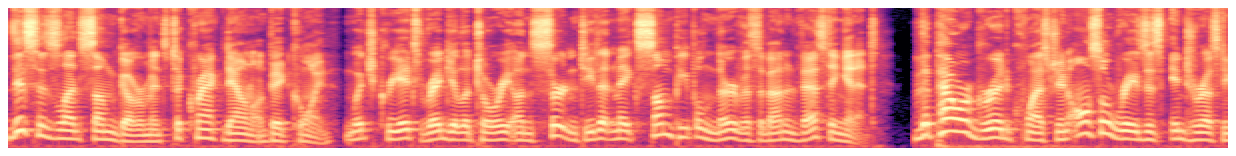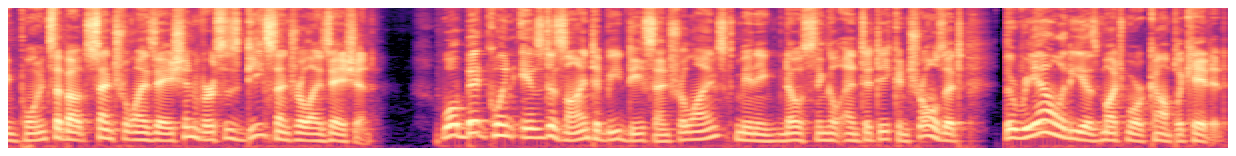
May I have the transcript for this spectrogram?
This has led some governments to crack down on Bitcoin, which creates regulatory uncertainty that makes some people nervous about investing in it. The power grid question also raises interesting points about centralization versus decentralization. While Bitcoin is designed to be decentralized, meaning no single entity controls it, the reality is much more complicated.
